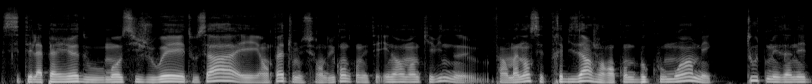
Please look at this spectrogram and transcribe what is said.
c'était la période où moi aussi je jouais et tout ça. Et en fait, je me suis rendu compte qu'on était énormément de Kevin. Enfin, maintenant, c'est très bizarre, j'en rencontre beaucoup moins, mais toutes mes années de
